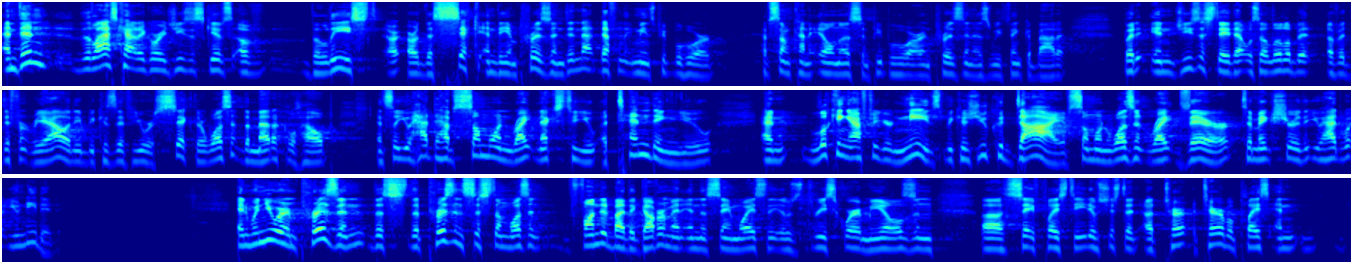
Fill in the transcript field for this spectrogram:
And then the last category Jesus gives of the least are, are the sick and the imprisoned, and that definitely means people who are have some kind of illness and people who are in prison as we think about it. But in Jesus' day, that was a little bit of a different reality because if you were sick, there wasn't the medical help. And so you had to have someone right next to you attending you and looking after your needs because you could die if someone wasn't right there to make sure that you had what you needed. And when you were in prison, this, the prison system wasn't funded by the government in the same way. So it was three square meals and a safe place to eat. It was just a, a, ter- a terrible place. And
